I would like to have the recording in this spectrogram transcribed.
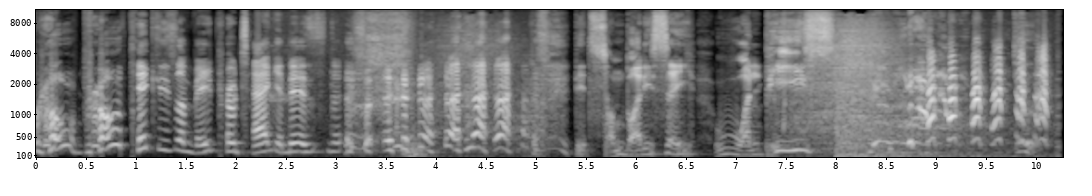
Bro, bro thinks he's a main protagonist. Did somebody say One Piece?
